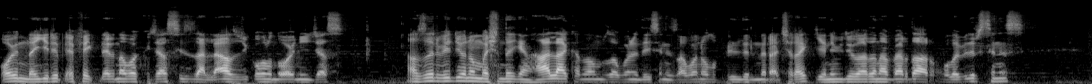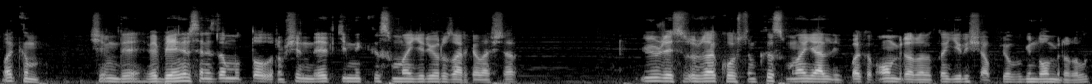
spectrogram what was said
oyunda girip efektlerine bakacağız. Sizlerle azıcık onu da oynayacağız. Hazır videonun başındayken hala kanalımıza abone değilseniz abone olup bildirimleri açarak yeni videolardan haberdar olabilirsiniz. Bakın şimdi ve beğenirseniz de mutlu olurum. Şimdi etkinlik kısmına giriyoruz arkadaşlar ücretsiz özel kostüm kısmına geldik. Bakın 11 Aralık'ta giriş yapıyor. Bugün de 11 Aralık.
